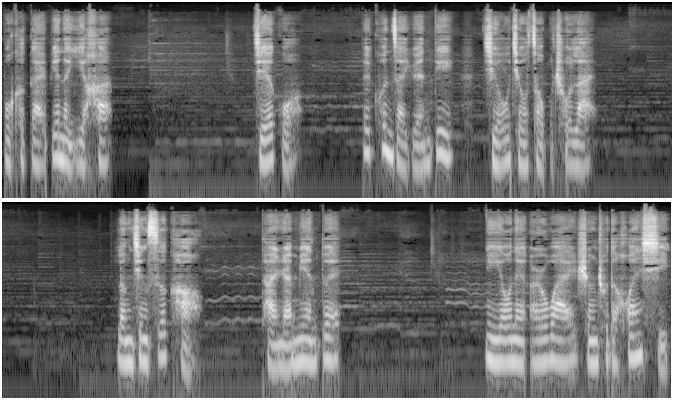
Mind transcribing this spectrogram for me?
不可改变的遗憾。结果，被困在原地，久久走不出来。冷静思考，坦然面对，你由内而外生出的欢喜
